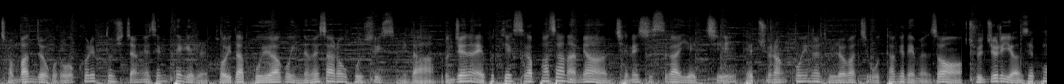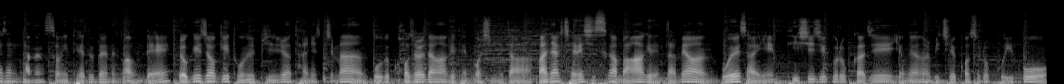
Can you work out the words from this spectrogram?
전반적으로 크립토 시장의 생태계를 거의 다 보유하고 있는 회사라고 볼 수 있습니다. 문제는 FTX가 파산하면 제네시스가 예치, 대출한 코인을 돌려받지 못하게 되면서 줄줄이 연쇄 파산 가능성이 대두되는 가운데 여기저기 돈을 빌려 다녔지만 모두 거절당하게 된 것입니다. 만약 제네시스가 망하게 된다면 모회사인 DCG 그룹까지 영향을 미칠 것으로 보이고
